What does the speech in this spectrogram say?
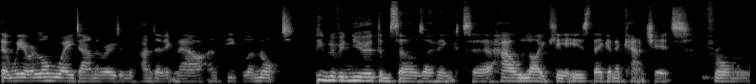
that we are a long way down the road in the pandemic now, and people are not people have inured themselves, I think, to how likely it is they're going to catch it from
